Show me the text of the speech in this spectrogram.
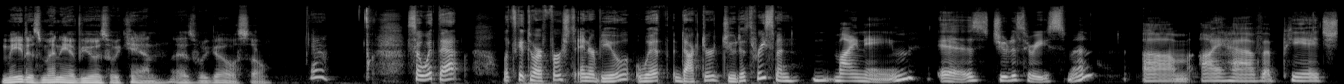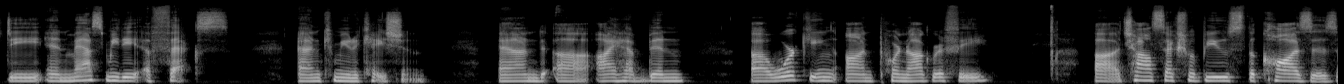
meet as many of you as we can as we go. So, Yeah. So, with that, let's get to our first interview with Dr. Judith Reisman. My name is Judith Reisman. Um, I have a PhD in mass media effects and communication. And uh, I have been uh, working on pornography, uh, child sexual abuse, the causes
